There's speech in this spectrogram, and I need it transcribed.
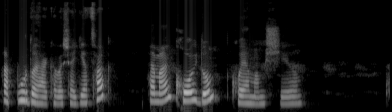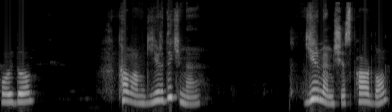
Ha burada arkadaşlar yatak. Hemen koydum. Koyamamışım. Koydum. Tamam girdik mi? Girmemişiz pardon.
